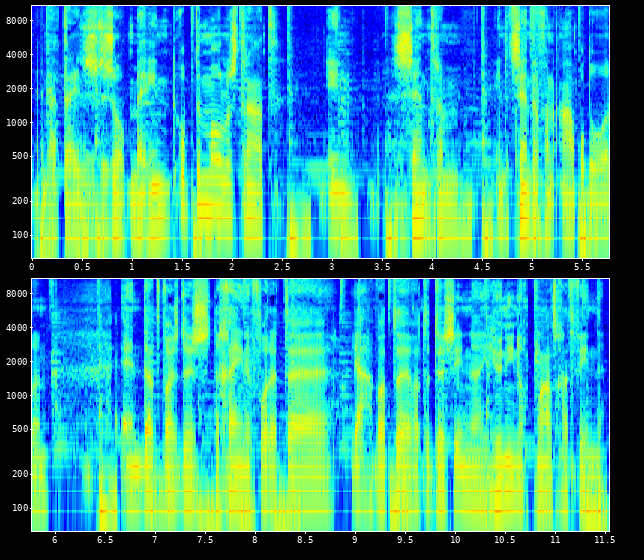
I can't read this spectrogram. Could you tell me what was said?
En daar treden ze dus op mee in, op de Molenstraat in, centrum, in het centrum van Apeldoorn. En dat was dus degene voor het, uh, ja, wat, uh, wat er dus in uh, juni nog plaats gaat vinden.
